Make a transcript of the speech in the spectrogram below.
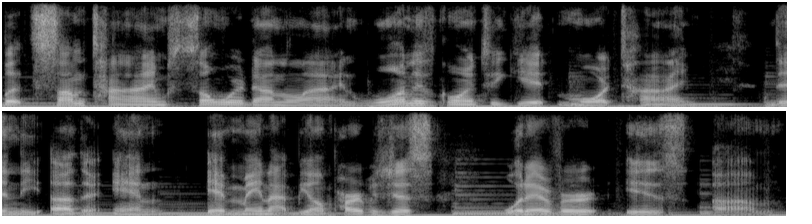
but sometimes, somewhere down the line, one is going to get more time than the other. And it may not be on purpose, just whatever is, um,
